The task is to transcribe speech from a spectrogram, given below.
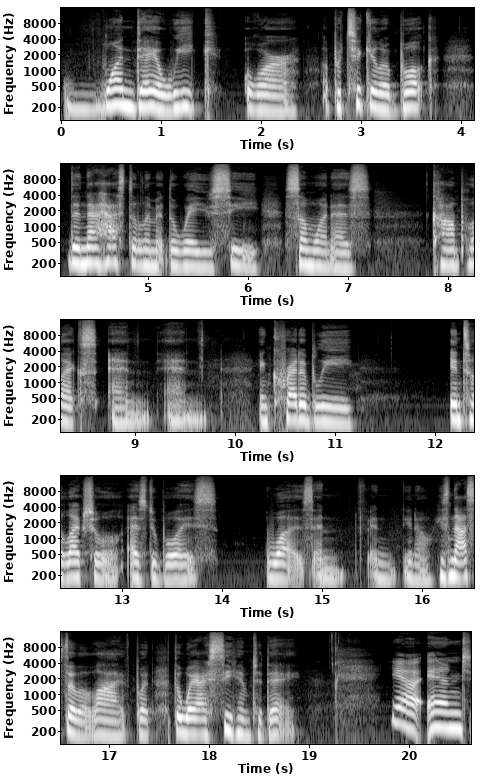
one day a week or a particular book, then that has to limit the way you see someone as complex and and incredibly intellectual as Du Bois was and and you know he's not still alive but the way I see him today Yeah, and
